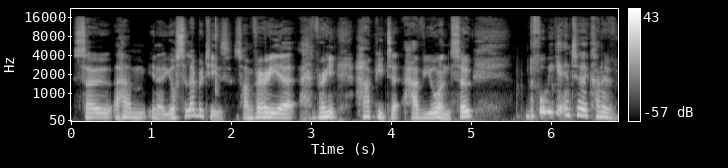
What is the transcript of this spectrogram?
So, um, you know, you're celebrities. So I'm very, uh, very happy to have you on. So, before we get into kind of,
